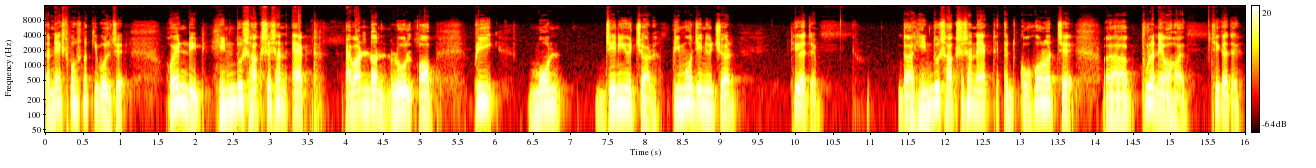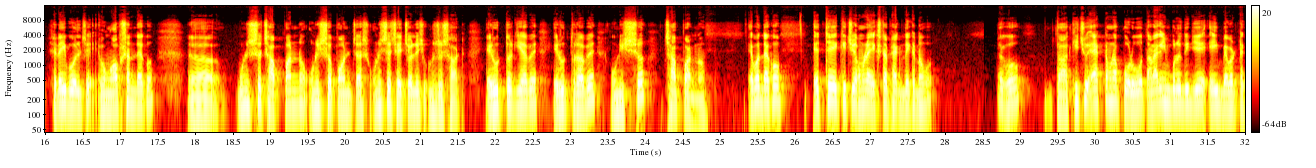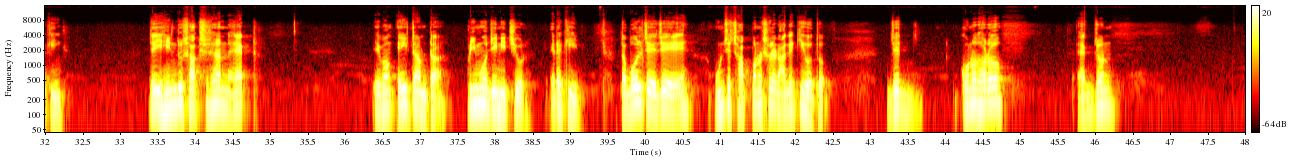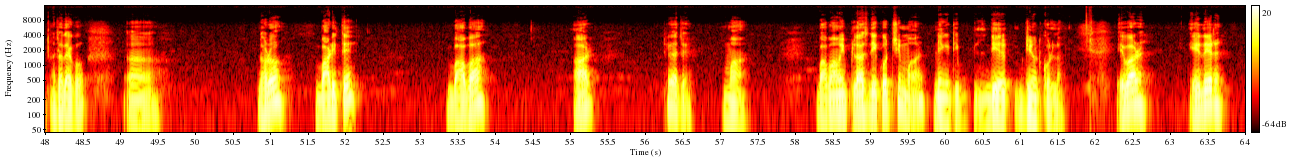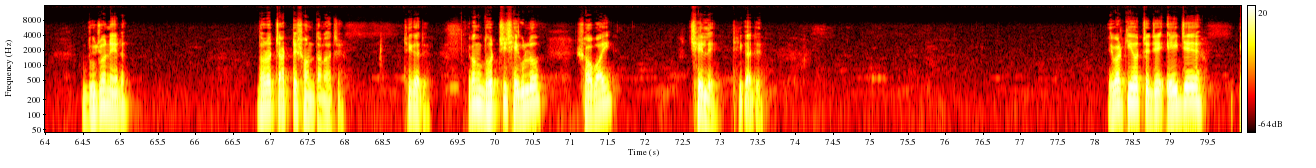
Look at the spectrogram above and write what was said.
তা নেক্সট প্রশ্ন কি বলছে? When did Hindu succession act abandon rule of primogeniture, Primo জেনিউচার, ঠিক আছে? দ্য হিন্দু সাকসেশন অ্যাক্ট কখন হচ্ছে তুলে নেওয়া হয়, ঠিক আছে? সেটাই বলছে এবং অপশান দেখো উনিশশো ছাপ্পান্ন, উনিশশো পঞ্চাশ, উনিশশো ছেচল্লিশ, উনিশশো ষাট। এর উত্তর কী হবে? এর উত্তর হবে উনিশশো ছাপ্পান্ন। এবার দেখো, এর থেকে কিছু আমরা এক্সট্রা ফ্যাক্ট দেখে নেব। দেখো, তা কিছু অ্যাক্ট আমরা পড়ব, তার আগে আমি বলে দিই যে এই ব্যাপারটা কী? যে হিন্দু সাকসেশন অ্যাক্ট এবং এই টার্মটা প্রিমোজেনিচিওর এটা কি? তা বলছে যে উনিশশো ছাপ্পান্ন সালের আগে কি হতো? যে কোনো ধরো একজন আচ্ছা দেখো ধরো বাড়িতে বাবা আর, ঠিক আছে, মা। বাবা আমি প্লাস দিয়ে করছি, মা নেগেটিভ দিয়ে ডিনোট করলাম। এবার এদের দুজনের ধরো চারটে সন্তান আছে, ঠিক আছে? এবং ধরছি সেগুলো সবাই ছেলে, ঠিক আছে? এবার কি হচ্ছে যে এই যে,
